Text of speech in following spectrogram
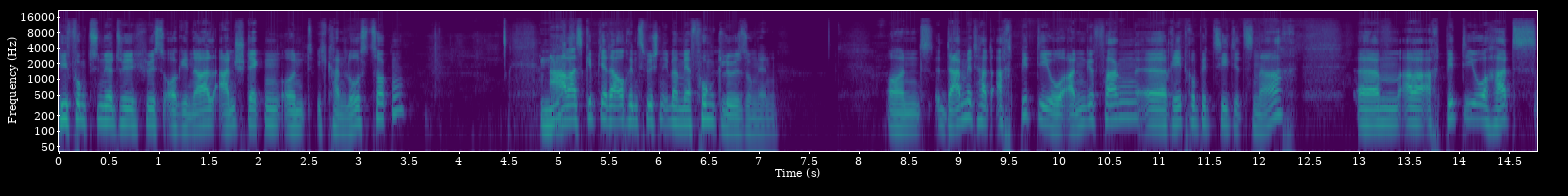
Die funktionieren natürlich fürs Original anstecken und ich kann loszocken. Mhm. Aber es gibt ja da auch inzwischen immer mehr Funklösungen. Und damit hat 8-Bit-Deo angefangen, äh, Retrobit zieht jetzt nach. Ähm, aber 8-Bit-Deo hat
